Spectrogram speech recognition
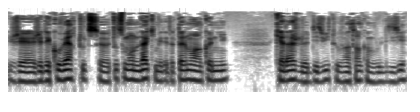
j'ai découvert tout ce, tout ce monde-là qui m'était totalement inconnu qu'à l'âge de 18 ou 20 ans, comme vous le disiez.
